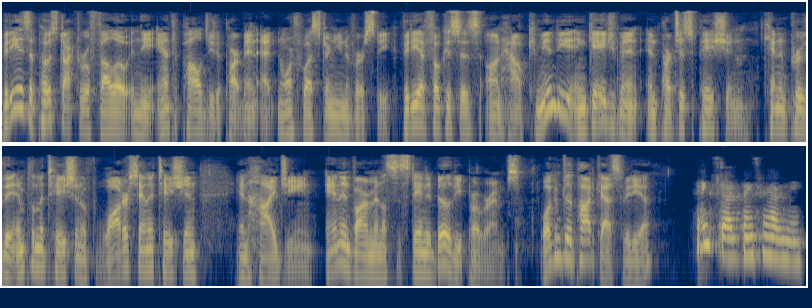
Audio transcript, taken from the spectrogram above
Vidya is a postdoctoral fellow in the anthropology department at Northwestern University. Vidya focuses on how community engagement and participation can improve the implementation of water sanitation and hygiene and environmental sustainability programs. Welcome to the podcast, Vidya. Thanks, Doug. Thanks for having me.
